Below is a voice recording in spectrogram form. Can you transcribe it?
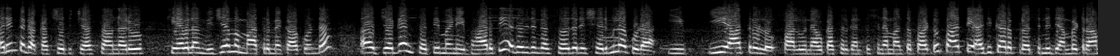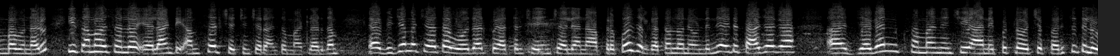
మరింతగా కసరత్తు చేస్తా ఉన్నారు. కేవలం విజయమ్మ మాత్రమే కాకుండా జగన్ సతీమణి భారతి అదేవిధంగా సోదరి షర్మిల కూడా ఈ ఈ యాత్రలో పాల్గొనే అవకాశాలు కనిపిస్తున్నాయి. మనతో పాటు పార్టీ అధికార ప్రతినిధి అంబటి రాంబాబు ఉన్నారు. ఈ సమావేశంలో ఎలాంటి అంశాలు చర్చించారు ఆయనతో మాట్లాడదాం. విజయమ్మ చేత ఓదార్పు యాత్ర చేయించాలి అన్న ప్రపోజల్ గతంలోనే ఉండింది. అయితే తాజాగా జగన్కు సంబంధించి ఆయన ఇప్పట్లో వచ్చే పరిస్థితులు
